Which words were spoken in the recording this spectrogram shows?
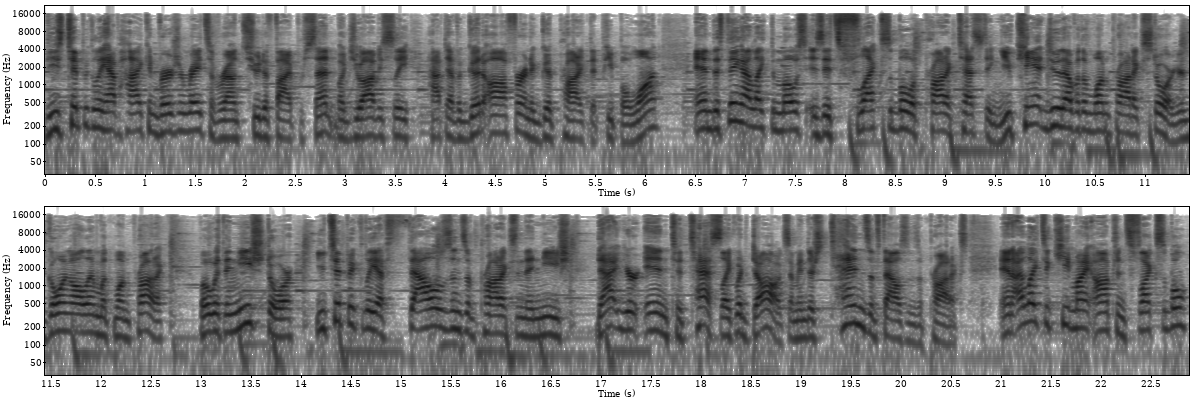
These typically have high conversion rates of around 2 to 5%, but you obviously have to have a good offer and a good product that people want. And the thing I like the most is it's flexible with product testing. You can't do that with a one product store. You're going all in with one product. But with a niche store, you typically have thousands of products in the niche that you're in to test, like with dogs. I mean, there's tens of thousands of products. And I like to keep my options flexible,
